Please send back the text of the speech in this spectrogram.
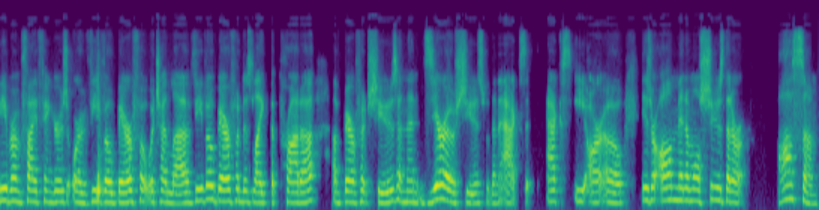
Vibram Five Fingers or Vivo Barefoot, which I love. Vivo Barefoot is like the Prada of barefoot shoes, and then Xero shoes with an X, X E R O. These are all minimal shoes that are awesome,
